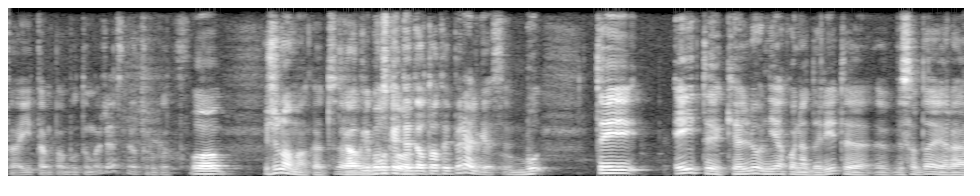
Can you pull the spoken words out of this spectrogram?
ta įtampa būtų mažesnė turbūt. O žinoma, kad... Gal a, Grybauskaitė būtų- dėl to taip ir elgėsi. Bu, tai eiti keliu nieko nedaryti visada yra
